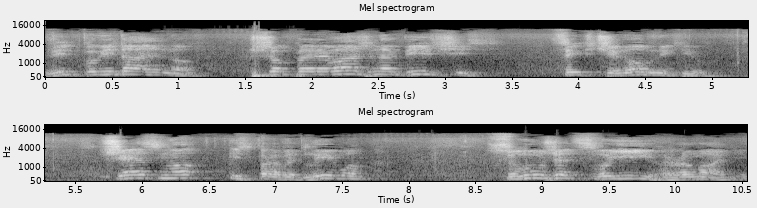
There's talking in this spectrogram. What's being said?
відповідально, що переважна більшість цих чиновників чесно і справедливо служать своїй громаді.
